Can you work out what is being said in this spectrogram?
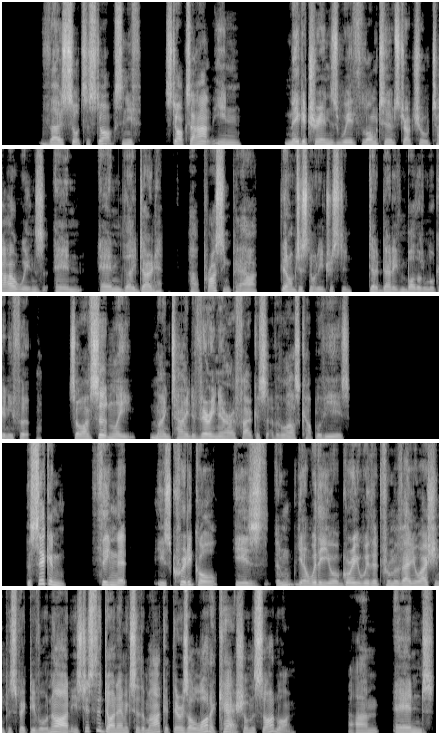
those sorts of stocks. And if stocks aren't in mega trends with long term structural tailwinds and and they don't have uh, pricing power, then I'm just not interested. Don't, don't even bother to look any further. So I've certainly maintained a very narrow focus over the last couple of years. The second thing that is critical is, and you know, whether you agree with it from a valuation perspective or not, is just the dynamics of the market. There is a lot of cash on the sideline, um, and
